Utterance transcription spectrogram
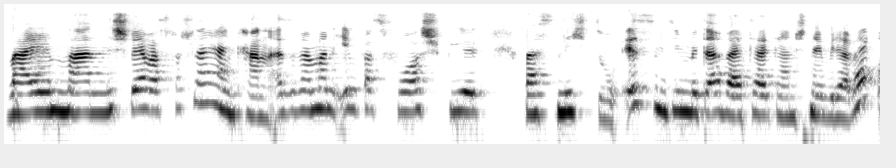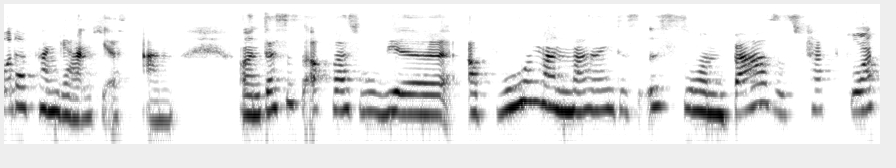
weil man schwer was verschleiern kann. Also wenn man irgendwas vorspielt, was nicht so ist, sind die Mitarbeiter ganz schnell wieder weg oder fangen gar nicht erst an. Und das ist auch was, wo wir, obwohl man meint, es ist so ein Basisfaktor,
